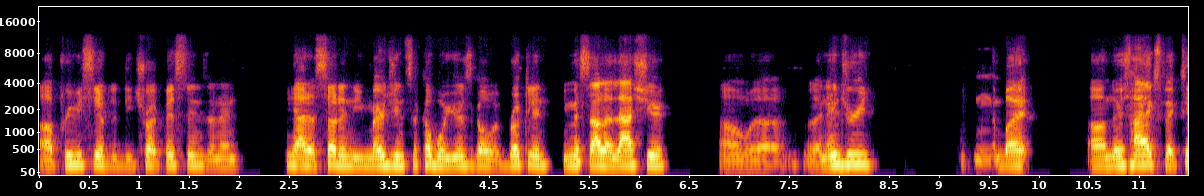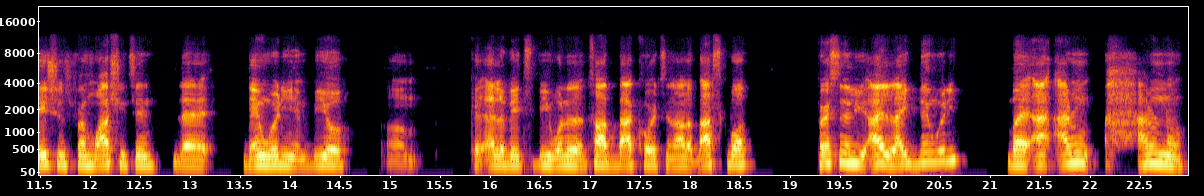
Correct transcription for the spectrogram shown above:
uh, previously of the Detroit Pistons, and then he had a sudden emergence a couple of years ago with Brooklyn. He missed out of last year uh, with, a, with an injury, but um, there's high expectations from Washington that Dinwiddie and Beal um, could elevate to be one of the top backcourts in all of basketball. Personally, I like Dinwiddie, but I, I don't I don't know.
